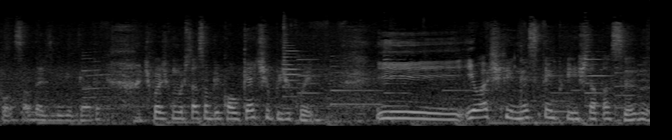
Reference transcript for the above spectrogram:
Pô, saudades Big Brother. A gente pode conversar sobre qualquer tipo de coisa. E eu acho que nesse tempo que a gente tá passando,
